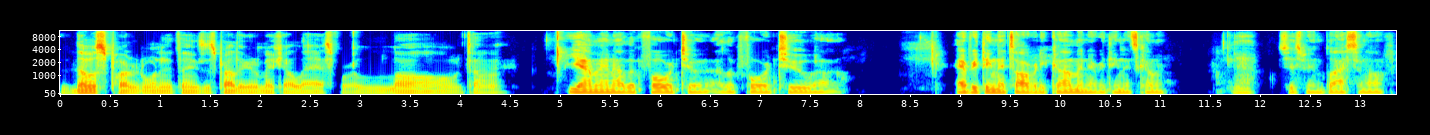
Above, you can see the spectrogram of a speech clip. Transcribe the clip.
Those part of one of the things that's probably gonna make y'all last for a long time. Yeah, man. I look forward to it. I look forward to uh everything that's already come and everything that's coming. Yeah. It's just been blasting off.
